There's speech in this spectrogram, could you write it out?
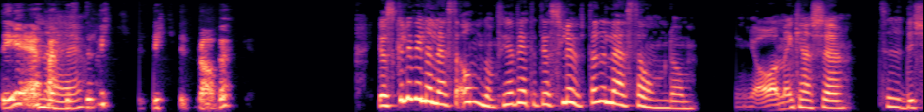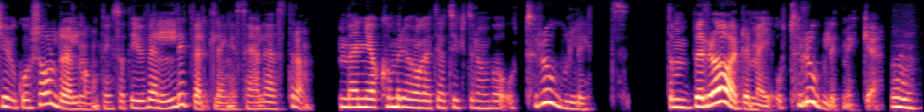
det är Nej. faktiskt riktigt, riktigt bra böcker. Jag skulle vilja läsa om dem, för jag vet att jag slutade läsa om dem. Ja, men kanske tidig 20-årsålder eller någonting så det är ju väldigt, väldigt länge sedan jag läste dem. Men jag kommer ihåg att jag tyckte de var otroligt, de berörde mig otroligt mycket. Mm.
